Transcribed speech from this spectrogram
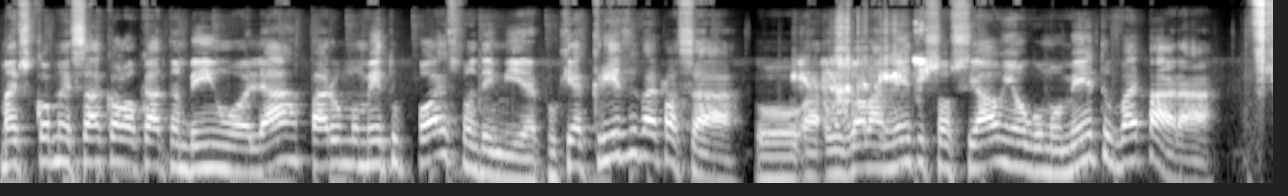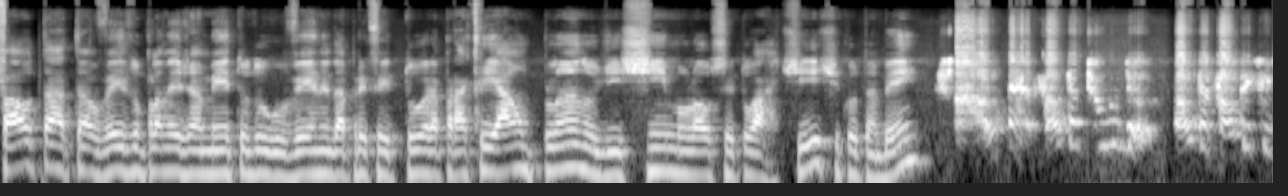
mas começar a colocar também um olhar para o momento pós-pandemia, porque a crise vai passar, o, a, o isolamento social em algum momento vai parar. Falta talvez um planejamento do governo e da prefeitura para criar um plano de estímulo ao setor artístico também? Falta, falta tudo. Falta, falta esse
